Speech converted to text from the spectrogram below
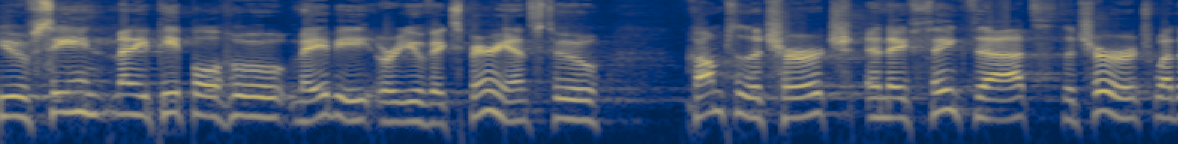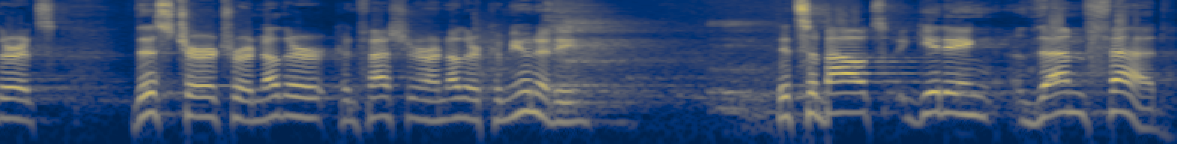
You've seen many people who maybe, or you've experienced, who come to the church and they think that the church, whether it's this church or another confession or another community, it's about getting them fed.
